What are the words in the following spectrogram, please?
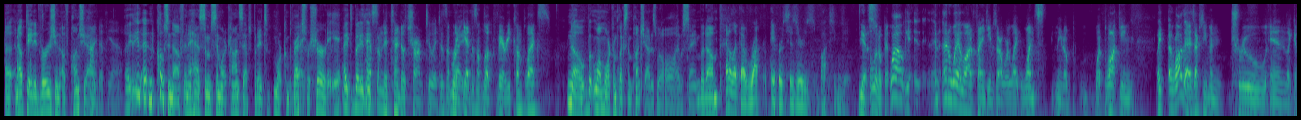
uh, an updated version of Punch Out. Kind of, yeah. Uh, close enough, and it has some similar concepts, but it's more complex right. for sure. It, it but it, it has some Nintendo charm to it. it doesn't right? Like, yeah, it doesn't look very complex. No, but well, more complex than Punch Out is what all I was saying. But um, kind of like a rock paper scissors boxing game. Yes, a little bit. Well, in, in a way, a lot of fighting games are where like once you know what blocking like a lot of that is actually even true in like a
